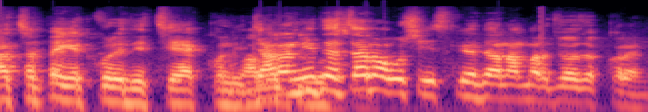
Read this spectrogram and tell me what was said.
আচ্ছা প্যাকেট করে দিচ্ছি এক্ষুনি। যারা নিতে চান অবশ্যই স্ক্রিনে দেওয়া নাম্বার যোগাযোগ করেন।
